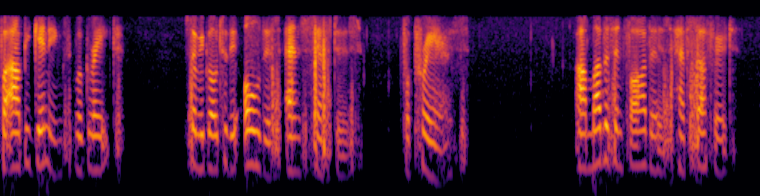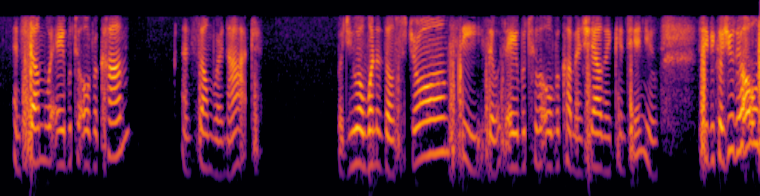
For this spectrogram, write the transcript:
For our beginnings were great. So we go to the oldest ancestors for prayers. Our mothers and fathers have suffered, and some were able to overcome, and some were not. But you are one of those strong seeds that was able to overcome and shall and continue. See, because you're the old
